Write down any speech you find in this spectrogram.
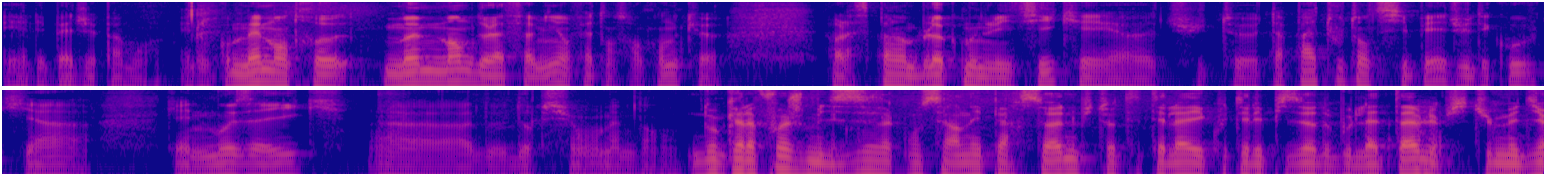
elle est belge et pas moi. Et donc même entre même membres de la famille, en fait, on se rend compte que voilà, c'est pas un bloc monolithique et euh, tu t'as pas tout anticipé, tu découvres qu'il y a, qu'il y a une mosaïque euh, d'options, même dans. Donc à la fois, je me disais ça concernait personne, puis toi, tu étais là à écouter l'épisode au bout de la table, Ouais. et puis tu me dis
